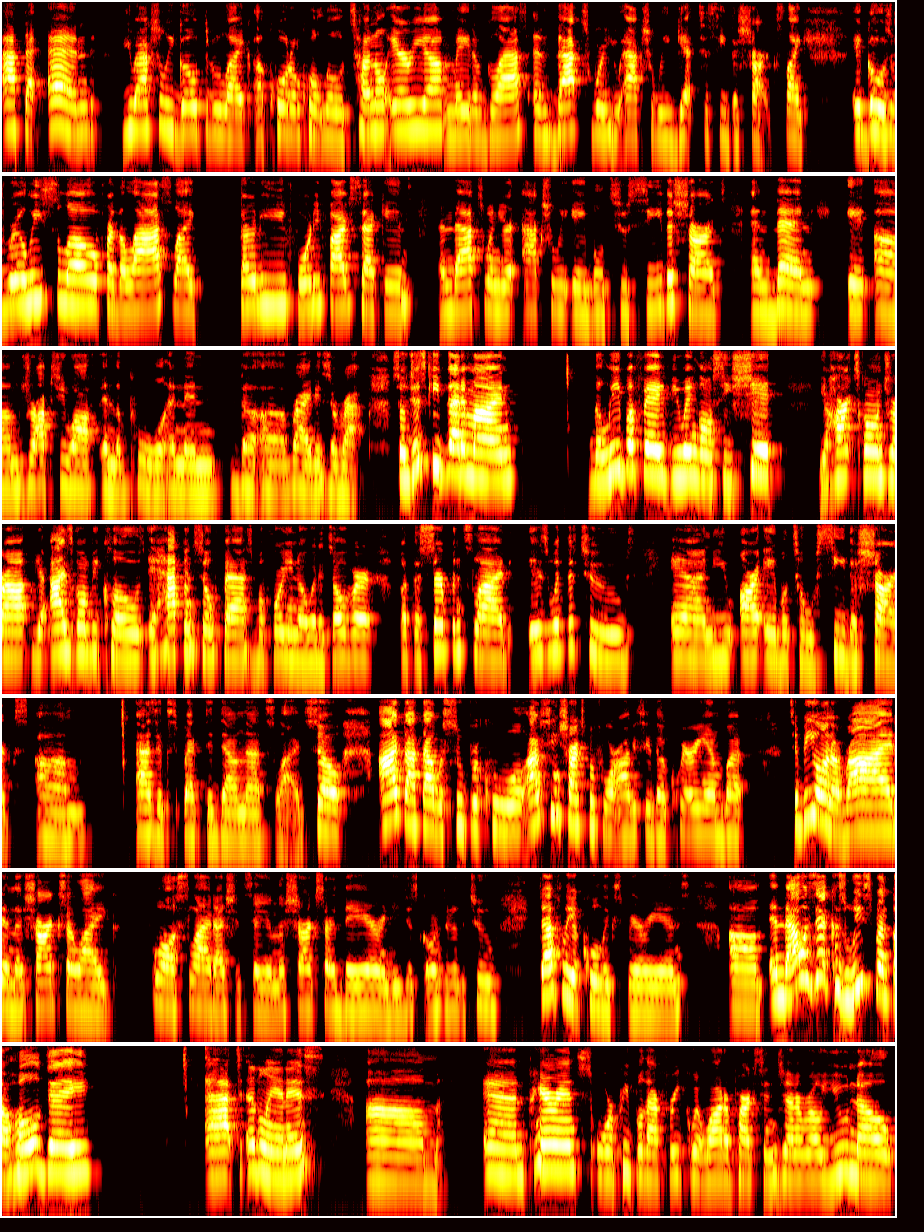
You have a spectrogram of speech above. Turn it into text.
at the end, you actually go through like a quote unquote little tunnel area made of glass, and that's where you actually get to see the sharks. Like it goes really slow for the last like 30, 45 seconds. And that's when you're actually able to see the sharks. And then it um, drops you off in the pool. And then the uh, ride is a wrap. So just keep that in mind. The leap of faith, you ain't going to see shit. Your heart's going to drop. Your eyes going to be closed. It happens so fast before you know it, it's over. But the serpent slide is with the tubes. And you are able to see the sharks. Um, as expected down that slide. So I thought that was super cool. I've seen sharks before, obviously the aquarium, but to be on a ride and the sharks are like, well, a slide, I should say, and the sharks are there and you're just going through the tube, definitely a cool experience. Um, and that was it because we spent the whole day at Atlantis. Um, and parents or people that frequent water parks in general, you know,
